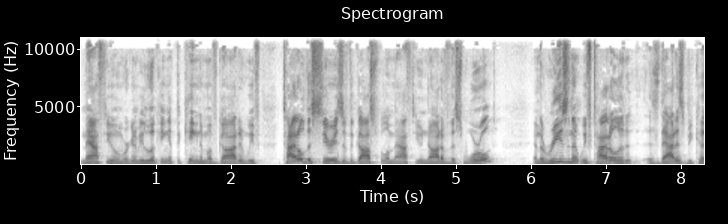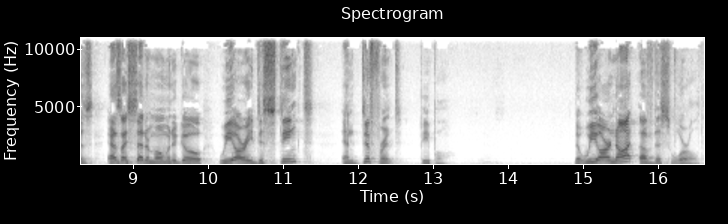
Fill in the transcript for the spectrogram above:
Matthew, and we're going to be looking at the kingdom of God. And we've titled this series of the Gospel of Matthew, Not of This World. And the reason that we've titled it as that is because, as I said a moment ago, we are a distinct and different people. That we are not of this world.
